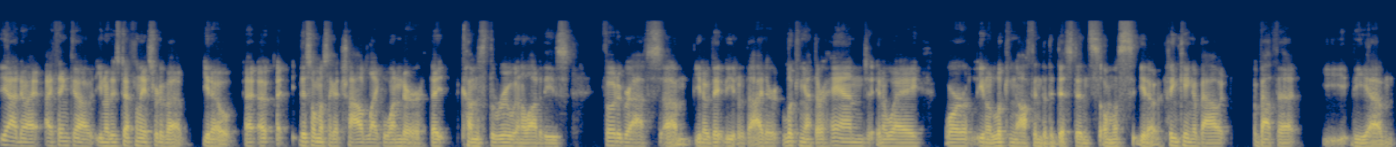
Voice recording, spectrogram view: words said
Yeah, no, I, I think uh, you know there's definitely a sort of a you know a, a, a, this almost like a childlike wonder that comes through in a lot of these photographs um, you know they you know either looking at their hand in a way or you know looking off into the distance almost you know thinking about about the the um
